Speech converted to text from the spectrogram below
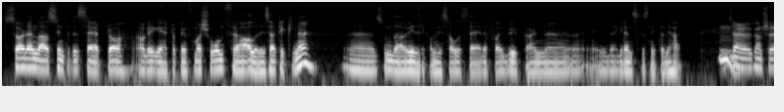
så er den da syntetisert og aggregert opp informasjon fra alle disse artiklene, eh, som da videre kan visualisere for brukeren eh, i det grensesnittet de har. Så er det kanskje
